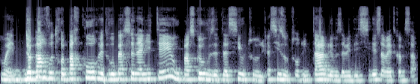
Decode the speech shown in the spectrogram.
oui, de par votre parcours et de vos personnalités ou parce que vous êtes assis autour, assise autour d'une table et vous avez décidé ça va être comme ça?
